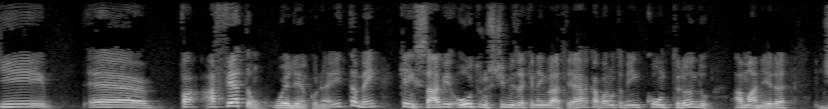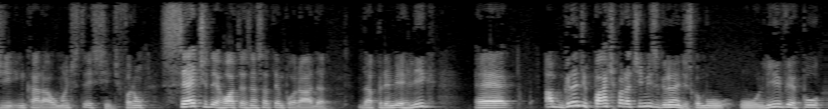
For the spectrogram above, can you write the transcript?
que é, afetam o elenco, né? E também, quem sabe, outros times aqui na Inglaterra acabaram também encontrando a maneira de encarar o Manchester City. Foram sete derrotas nessa temporada da Premier League. É, a grande parte para times grandes, como o Liverpool,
